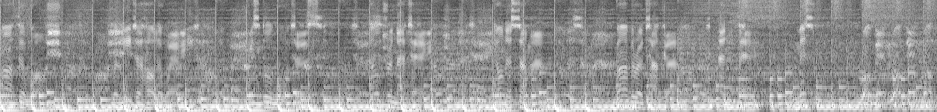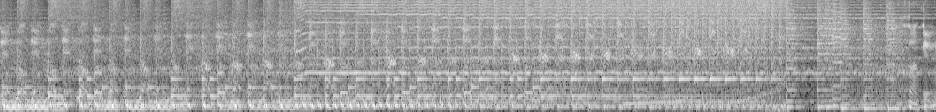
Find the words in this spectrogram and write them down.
Martha Wash. Loleatta Holloway. Crystal Waters. Ultra Naté. Donna Summer. Barbara Tucker. And then, Miss Robin. Robin, Robin, Robin, Robin, Robin, Robin. Fucking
